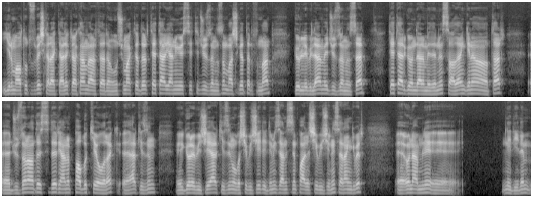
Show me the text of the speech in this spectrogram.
2635 karakterlik rakam ve harflerden oluşmaktadır. Tether yani USDT cüzdanınızın başka tarafından görülebilen ve cüzdanınıza Tether göndermelerini sağlayan genel anahtar cüzdan adresidir. Yani public key olarak e, herkesin e, görebileceği, herkesin ulaşabileceği dediğimiz yani sizin paylaşabileceğiniz herhangi bir e, önemli ne diyelim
